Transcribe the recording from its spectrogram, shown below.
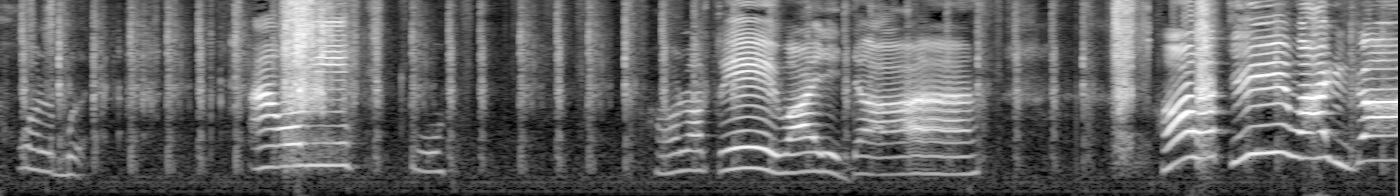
โคตรระเบิด ROV โอ้ ฮอลลจีไวดิดา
